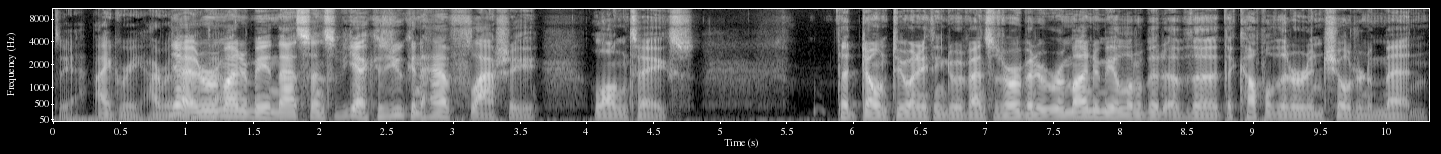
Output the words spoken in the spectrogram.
So yeah, I agree. I really yeah, like it that. reminded me in that sense of yeah, because you can have flashy long takes that don't do anything to advance the story, but it reminded me a little bit of the the couple that are in Children of Men.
